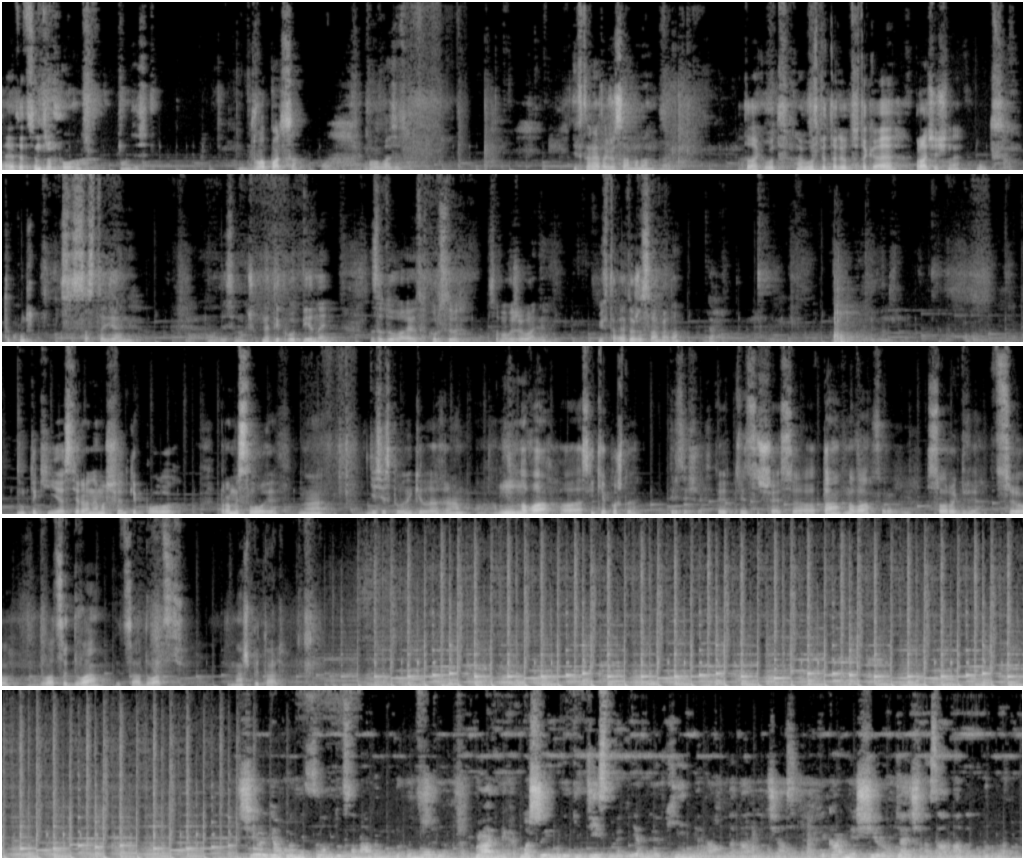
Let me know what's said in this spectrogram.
А это центрофуга. Вот здесь два пальца вылазит. И вторая так же самое, да? Так, вот госпиталь, вот такая прачечная. Вот в таком со- состоянии. Вот здесь она, чтобы не текло пеной, задувают курсы самовыживания. И вторая то же самое, да? Да. Вот такие стиральные машинки полупромислові на 10,5 кг. Нова. Скільки коштує? 36. Е, 36. Та нова 42. 42. Цю 22 і ця 20. На шпиталь. Щиро дякуємо фонду за надану допомогу пральних машин, які дійсно є необхідні нам на даний час. Лікарня щиро вдячна за надану допомогу.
